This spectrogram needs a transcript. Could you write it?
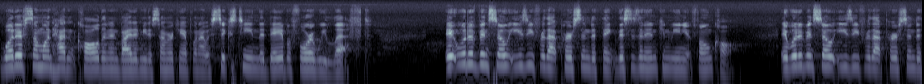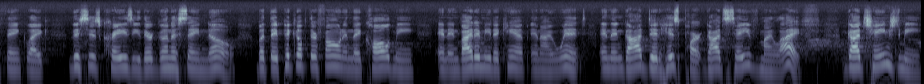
What if someone hadn't called and invited me to summer camp when I was 16 the day before we left? It would have been so easy for that person to think this is an inconvenient phone call. It would have been so easy for that person to think, like, this is crazy. They're going to say no. But they pick up their phone and they called me and invited me to camp, and I went. And then God did his part. God saved my life. God changed me.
